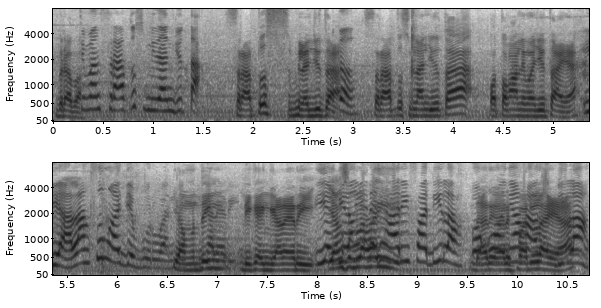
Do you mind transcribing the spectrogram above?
Berapa? Cuman 109 juta. 109 juta. Betul. 109 juta, potongan 5 juta ya. Iya, langsung aja buruan. Yang di penting galeri. di King Gallery. Iya, Yang sebelah bilangnya lagi. dari Hari Fadilah. Dari Pokoknya Hari Fadilah ya. bilang.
